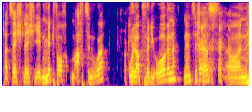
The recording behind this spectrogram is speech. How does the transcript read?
Tatsächlich jeden Mittwoch um 18 Uhr. Okay. Urlaub für die Ohren nennt sich das. und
